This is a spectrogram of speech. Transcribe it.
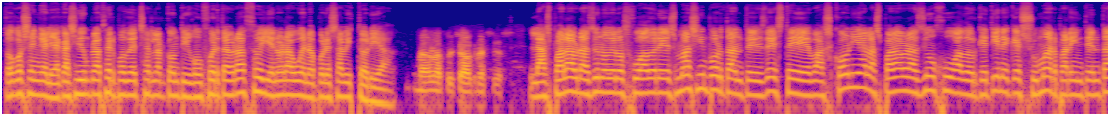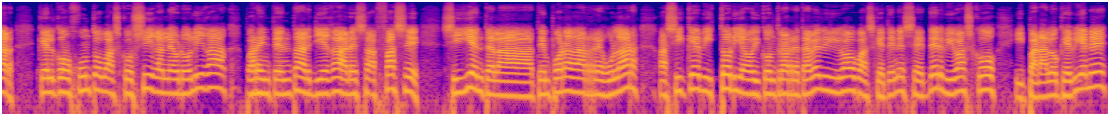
Toco Sengelia, que ha sido un placer poder charlar contigo. Un fuerte abrazo y enhorabuena por esa victoria. Un abrazo, chao, gracias. Las palabras de uno de los jugadores más importantes de este Vasconia, las palabras de un jugador que tiene que sumar para intentar que el conjunto vasco siga en la Euroliga, para intentar llegar a esa fase siguiente a la temporada regular. Así que victoria hoy contra Retabet y Bilbao Basket en ese derbi vasco y para lo que viene,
